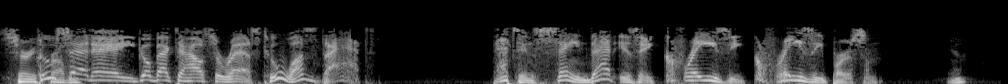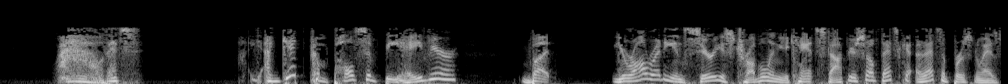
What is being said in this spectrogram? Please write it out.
Serious Who problem. said, "Hey, go back to house arrest"? Who was that? That's insane. That is a crazy, crazy person. Yeah. Wow, that's. I, I get compulsive behavior, but you're already in serious trouble and you can't stop yourself. That's that's a person who has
